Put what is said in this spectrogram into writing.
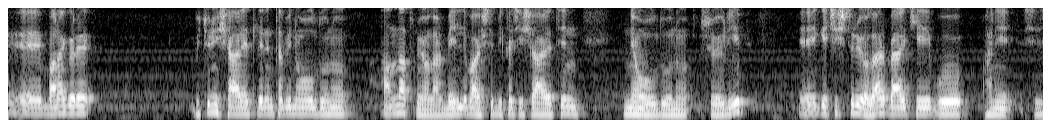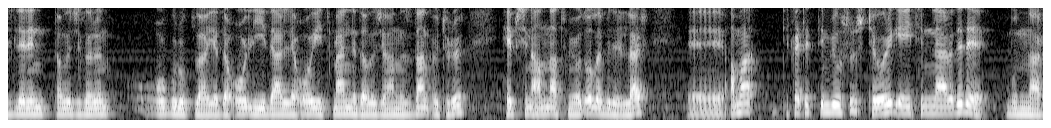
e, bana göre bütün işaretlerin tabii ne olduğunu anlatmıyorlar. Belli başlı birkaç işaretin ne olduğunu söyleyip geçiştiriyorlar. Belki bu hani sizlerin dalıcıların o grupla ya da o liderle, o eğitmenle dalacağınızdan ötürü hepsini anlatmıyor da olabilirler. E, ama dikkat ettiğim bir husus teorik eğitimlerde de bunlar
